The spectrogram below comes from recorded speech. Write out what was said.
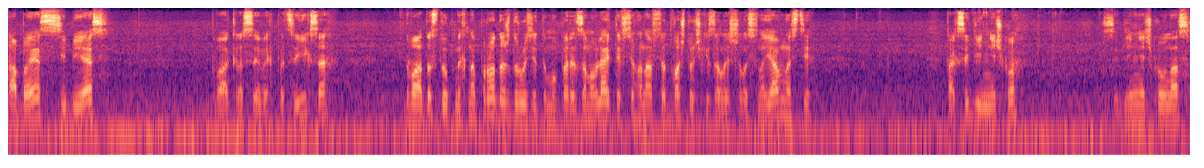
ABS, CBS, два красивих PCX, два доступних на продаж, друзі, тому передзамовляйте, всього-навсього два штучки залишилось в наявності. Так, сидіннячко. Сидіннячко у нас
